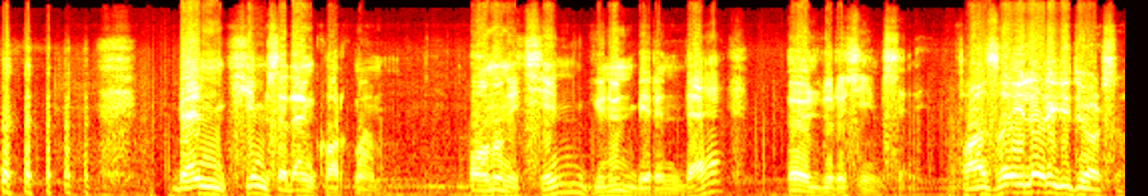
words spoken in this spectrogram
Ben kimseden korkmam. Onun için günün birinde öldüreceğim seni. Fazla ileri gidiyorsun.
